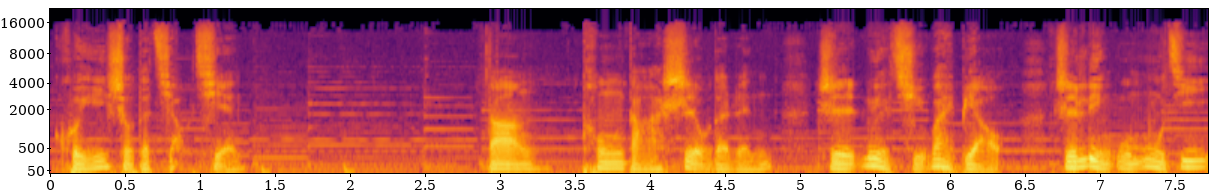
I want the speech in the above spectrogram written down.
魁首的脚前。当通达事物的人只掠取外表，只领悟目击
